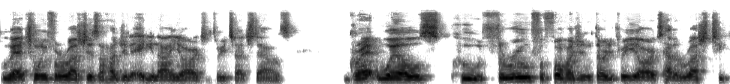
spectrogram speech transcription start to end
who had 24 rushes, 189 yards, and three touchdowns. Grant Wells, who threw for 433 yards, had a rush t-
